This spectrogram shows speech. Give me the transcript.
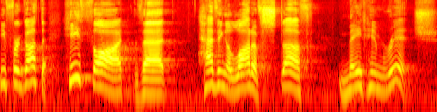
He forgot that. He thought that having a lot of stuff made him rich.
